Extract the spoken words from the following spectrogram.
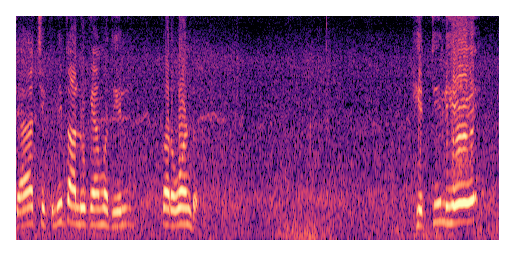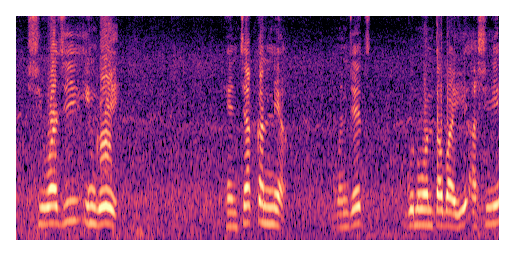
त्या चिखली तालुक्यामधील करवंड येथील हे शिवाजी इंगळे ह्यांच्या कन्या म्हणजेच गुणवंताबाई अशी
